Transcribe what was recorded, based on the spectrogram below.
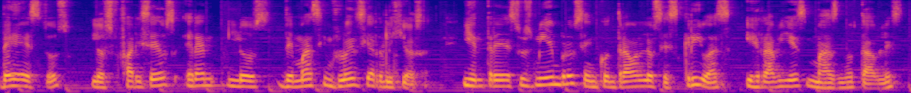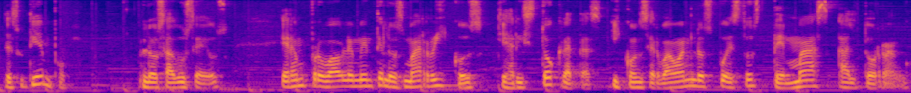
De estos, los fariseos eran los de más influencia religiosa, y entre sus miembros se encontraban los escribas y rabíes más notables de su tiempo, los saduceos eran probablemente los más ricos y aristócratas y conservaban los puestos de más alto rango.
